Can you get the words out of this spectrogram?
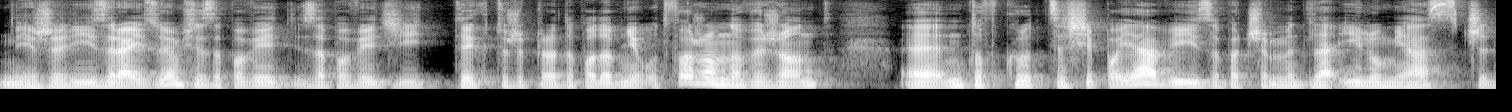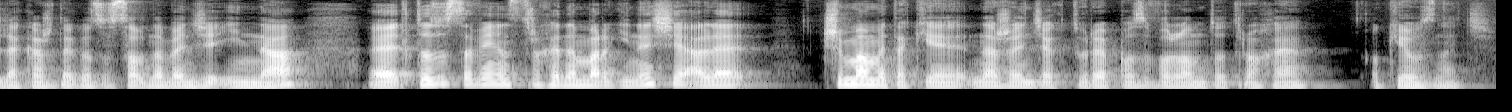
jeżeli zrealizują się zapowiedzi, zapowiedzi tych, którzy prawdopodobnie utworzą nowy rząd, e, no to wkrótce się pojawi i zobaczymy dla ilu miast, czy dla każdego z osobna będzie inna. E, to zostawiając trochę na marginesie, ale czy mamy takie narzędzia, które pozwolą to trochę okiełznać?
